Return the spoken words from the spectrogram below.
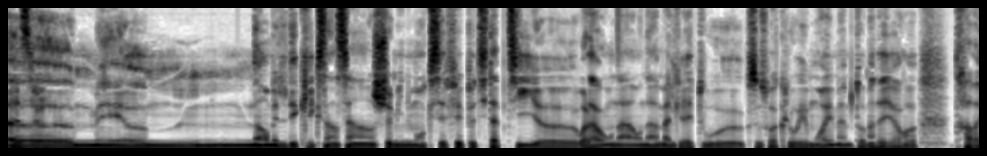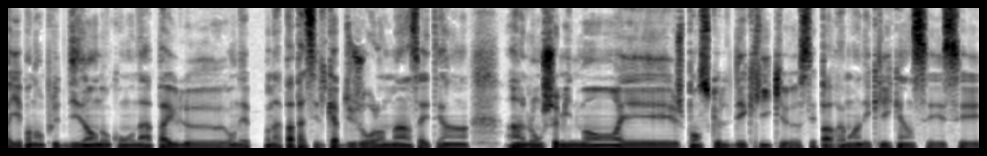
Euh, mais euh, non, mais le déclic, c'est un, un, cheminement qui s'est fait petit à petit. voilà, on a, on a malgré tout, que ce soit Chloé, moi et même Thomas d'ailleurs, travaillé pendant plus de 10 ans, donc on n'a pas eu on n'a pas passé le cap du jour au lendemain. Ça a été un, long cheminement et je pense que le déclic, euh, c'est pas vraiment un déclic. Hein. c'est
